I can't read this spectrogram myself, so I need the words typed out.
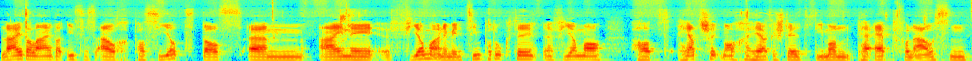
leider, leider ist es auch passiert, dass ähm, eine Firma, eine Medizinproduktefirma, hat Herzschrittmacher hergestellt, die man per App von außen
